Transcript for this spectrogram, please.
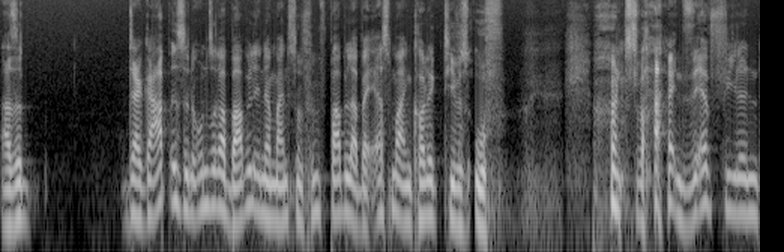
Also da gab es in unserer Bubble, in der Mainz 05 Bubble, aber erstmal ein kollektives Uff. Und zwar in sehr vielen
